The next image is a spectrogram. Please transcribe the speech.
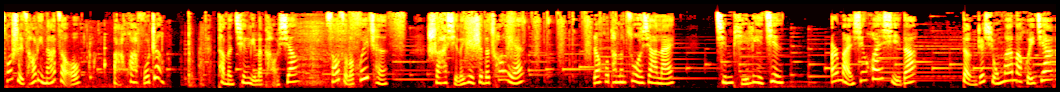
从水槽里拿走，把画扶正。他们清理了烤箱，扫走了灰尘，刷洗了浴室的窗帘。然后，他们坐下来。筋疲力尽，而满心欢喜的等着熊妈妈回家。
